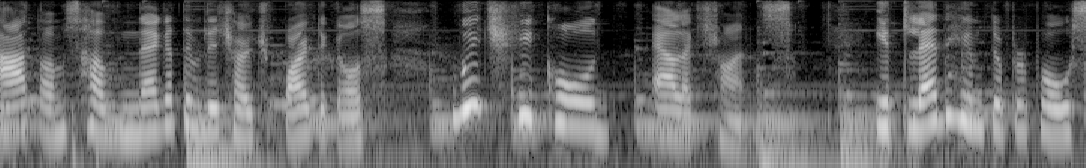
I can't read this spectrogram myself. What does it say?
atoms have negatively charged particles, which he called electrons. It led him to propose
